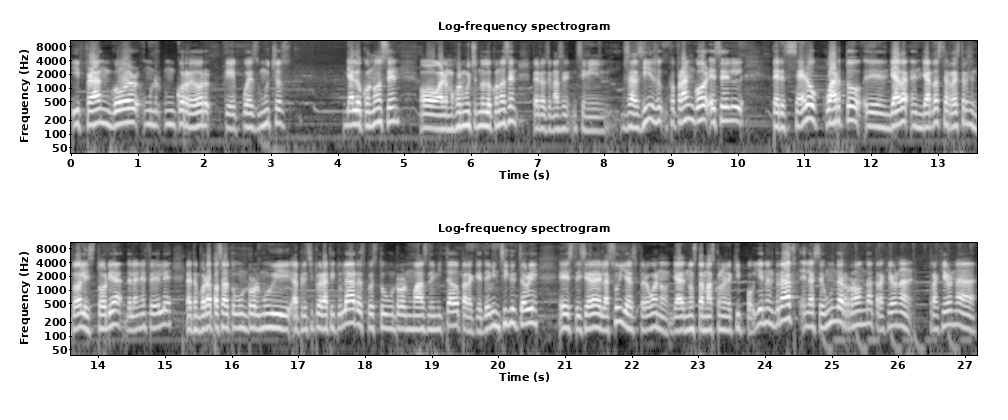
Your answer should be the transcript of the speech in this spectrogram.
Y Frank Gore, un, corredor que pues muchos ya lo conocen, o a lo mejor muchos no lo conocen, pero se me hace. o sea, sí, Frank Gore es el tercero, cuarto en, yardas terrestres en toda la historia de la NFL. La temporada pasada tuvo un rol muy, al principio era titular, después tuvo un rol más limitado para que Devin Singletary este, hiciera de las suyas, pero bueno, ya no está más con el equipo. Y en el draft, en la segunda ronda, trajeron a, trajeron a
